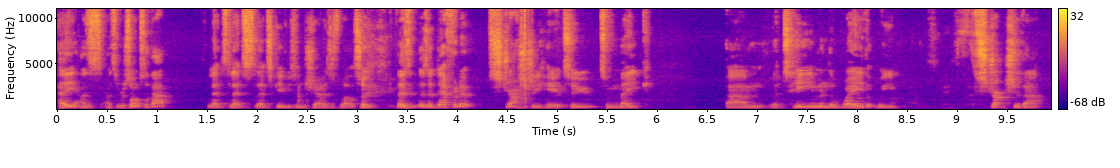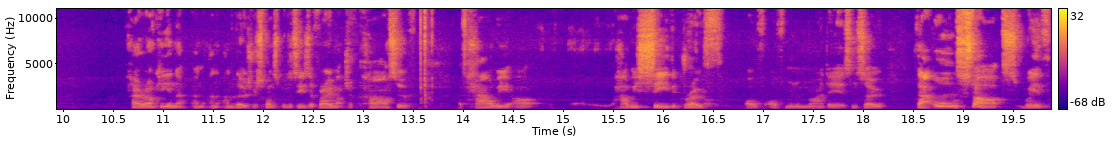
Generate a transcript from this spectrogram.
hey, as, as a result of that, let's let's let's give you some shares as well. So there's there's a definite strategy here to to make um, the team and the way that we structure that hierarchy and, and, and those responsibilities are very much a part of, of how we are how we see the growth of, of minimum ideas. And so that all starts with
